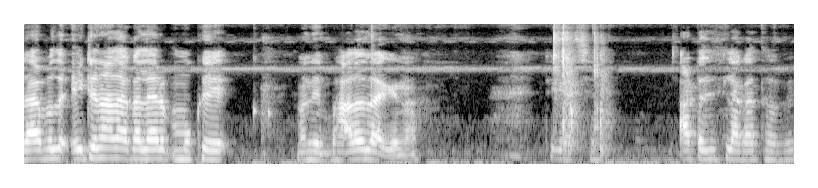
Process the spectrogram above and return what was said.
যার বলে এটা না লাগালে আর মুখে মানে ভালো লাগে না। ঠিক আছে, আটা জিনিস লাগাতে হবে।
